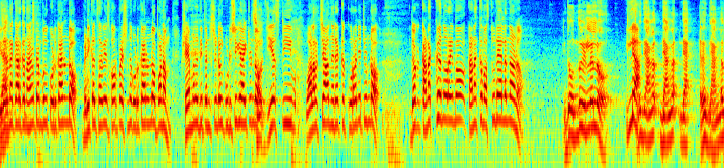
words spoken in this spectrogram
വിതരണക്കാർക്ക് നാനൂറ്റമ്പത് കൊടുക്കാനുണ്ടോ? മെഡിക്കൽ സർവീസ് കോർപ്പറേഷന് കൊടുക്കാനുണ്ടോ പണം? ക്ഷേമനിധി പെൻഷനുകൾ കുടിശ്ശികയായിട്ടുണ്ടോ? ജി എസ് ടി വളർച്ചാ നിരക്ക് കുറഞ്ഞിട്ടുണ്ടോ? ഇതൊക്കെ കണക്ക് എന്ന് പറയുമ്പോൾ കണക്ക് വസ്തുതയല്ലെന്നാണോ? ഇതൊന്നും ഇല്ലല്ലോ. ഇല്ല. ഞങ്ങൾ ഞങ്ങൾ ഞങ്ങൾ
